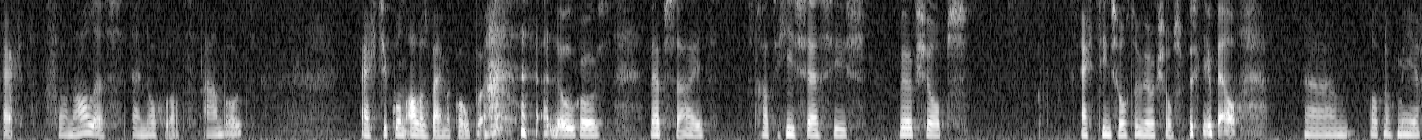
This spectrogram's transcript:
echt van alles en nog wat aanbood. Echt, je kon alles bij me kopen. Logo's, website, strategie-sessies, workshops. Echt tien soorten workshops misschien wel. Ehm, wat nog meer?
